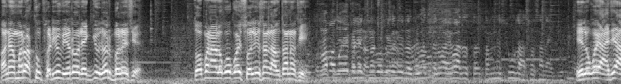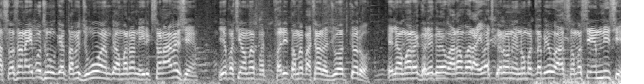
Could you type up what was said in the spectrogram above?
અને અમારું આખું ફર્યું વેરો રેગ્યુલર ભરે છે. તો પણ આ લોકો કોઈ સોલ્યુશન લાવતા નથી. એ લોકોએ આજે આશ્વાસન આપ્યું છું કે તમે જુઓ એમ કે અમારા નિરીક્ષણ આવે છે. એ પછી અમે ફરી તમે પાછા રજૂઆત કરો. એટલે અમારા ઘરે ઘરે વારંવાર આવ્યા જ કરો ને એનો મતલબ એવો, આ સમસ્યા એમની છે.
